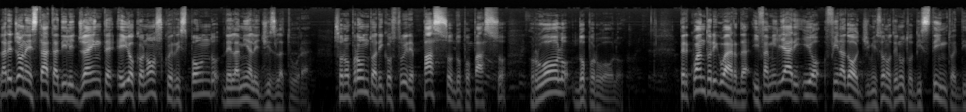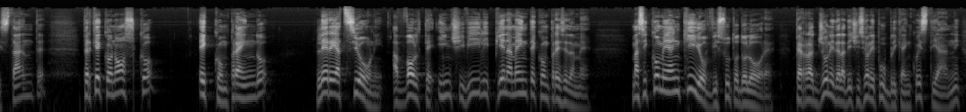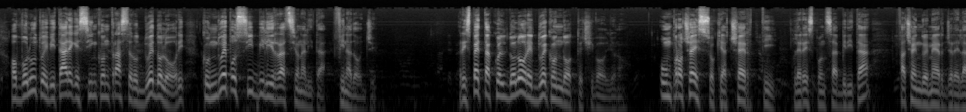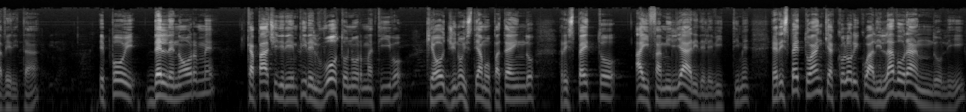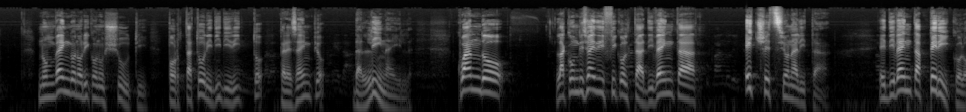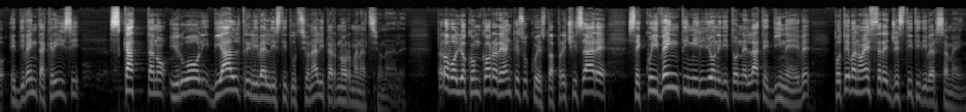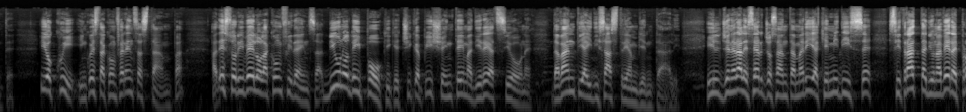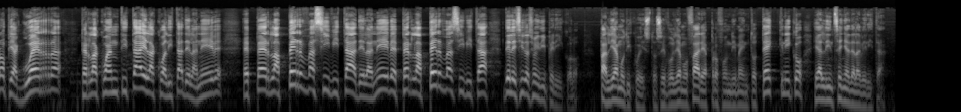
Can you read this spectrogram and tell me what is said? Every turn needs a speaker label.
Speaker 1: La Regione è stata diligente e io conosco e rispondo della mia legislatura. Sono pronto a ricostruire passo dopo passo, ruolo dopo ruolo. Per quanto riguarda i familiari, io fino ad oggi mi sono tenuto distinto e distante perché conosco e comprendo le reazioni, a volte incivili, pienamente comprese da me. Ma siccome anch'io ho vissuto dolore per ragioni della decisione pubblica in questi anni, ho voluto evitare che si incontrassero due dolori con due possibili irrazionalità fino ad oggi. Rispetto a quel dolore due condotte ci vogliono. Un processo che accerti le responsabilità facendo emergere la verità e poi delle norme capaci di riempire il vuoto normativo che oggi noi stiamo patendo rispetto ai familiari delle vittime e rispetto anche a coloro i quali lavorando lì non vengono riconosciuti portatori di diritto, per esempio, dall'INAIL. Quando la condizione di difficoltà diventa eccezionalità e diventa pericolo e diventa crisi, scattano i ruoli di altri livelli istituzionali per norma nazionale. Però voglio concorrere anche su questo, a precisare se quei 20 milioni di tonnellate di neve potevano essere gestiti diversamente. Io qui, in questa conferenza stampa, adesso rivelo la confidenza di uno dei pochi che ci capisce in tema di reazione davanti ai disastri ambientali, il generale Sergio Santamaria che mi disse si tratta di una vera e propria guerra per la quantità e la qualità della neve e per la pervasività della neve e per la pervasività delle situazioni di pericolo. Parliamo di questo se vogliamo fare approfondimento tecnico e all'insegna della verità.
